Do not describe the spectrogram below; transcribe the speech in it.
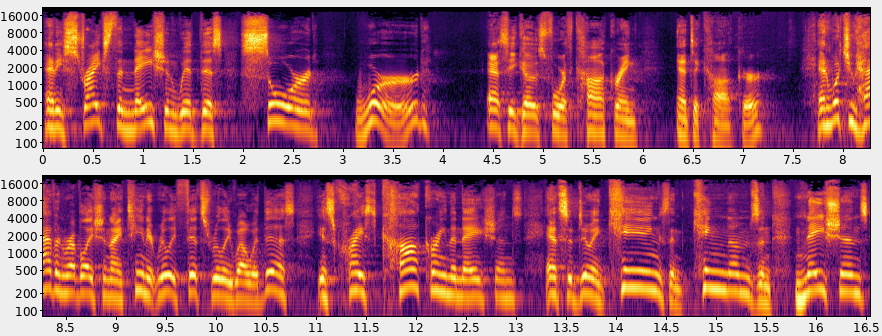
And he strikes the nation with this sword word as he goes forth conquering and to conquer. And what you have in Revelation 19, it really fits really well with this, is Christ conquering the nations and subduing kings and kingdoms and nations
